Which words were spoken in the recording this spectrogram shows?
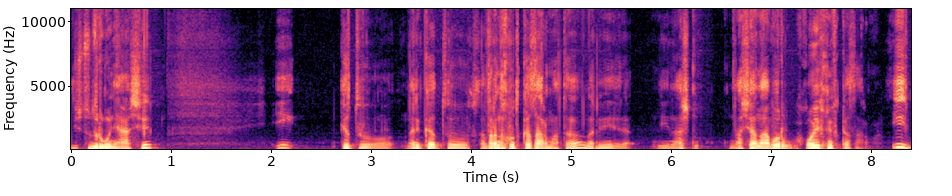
нищо друго нямаше. И като, нали, като се върнах от казармата, нали, и наш, нашия набор ходихме в казарма. И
